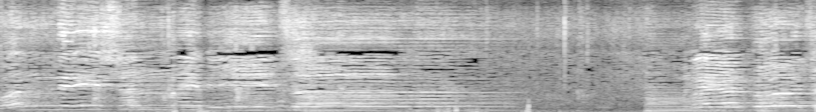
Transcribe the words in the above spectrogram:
วันนี้ฉันไม่มีเธอแม้เพ้อใจ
